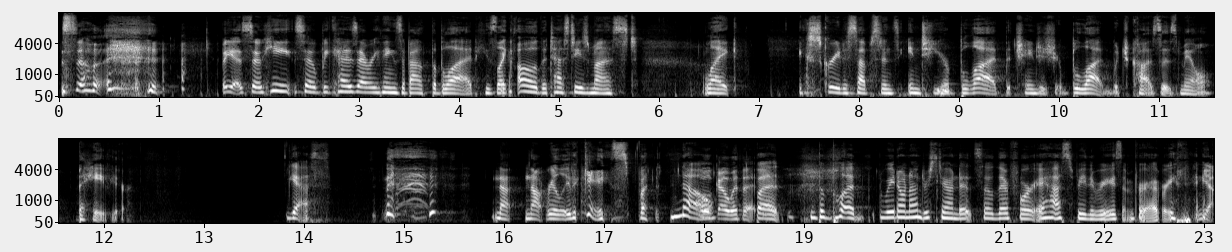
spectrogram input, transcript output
So, but yeah, so he, so because everything's about the blood, he's like, oh, the testes must like excrete a substance into your blood that changes your blood, which causes male behavior. Yes. Not, not really the case, but No. we'll go with it. But the blood, we don't understand it, so therefore it has to be the reason for everything. yeah.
